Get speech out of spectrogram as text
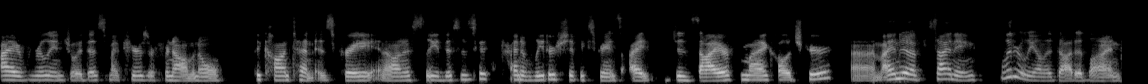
I really enjoyed this. My peers are phenomenal the content is great. And honestly, this is the kind of leadership experience I desire for my college career. Um, I ended up signing literally on the dotted line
